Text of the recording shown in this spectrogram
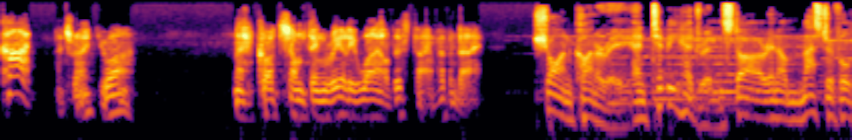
caught. That's right, you are. I've caught something really wild this time, haven't I? Sean Connery and Tippi Hedren star in a masterful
